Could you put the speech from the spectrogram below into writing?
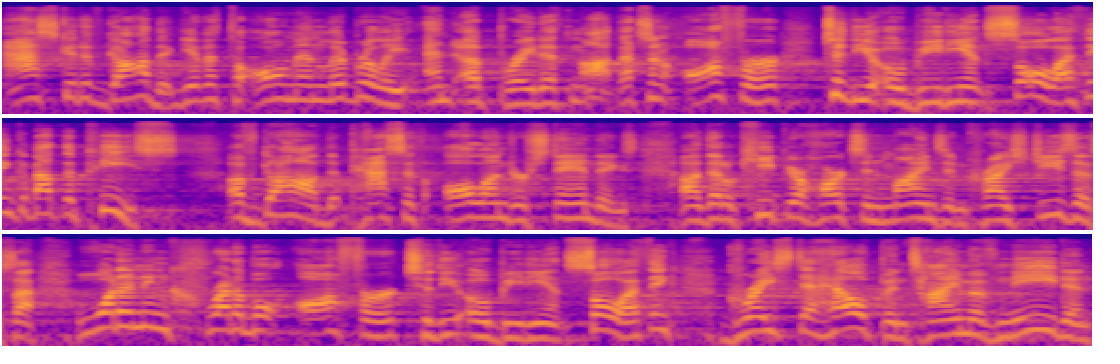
ask it of God that giveth to all men liberally and upbraideth not. That's an offer to the obedient soul. I think about the peace of God that passeth all understandings, uh, that'll keep your hearts and minds in Christ Jesus. Uh, what an incredible offer to the obedient soul. I think grace to help in time of need and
